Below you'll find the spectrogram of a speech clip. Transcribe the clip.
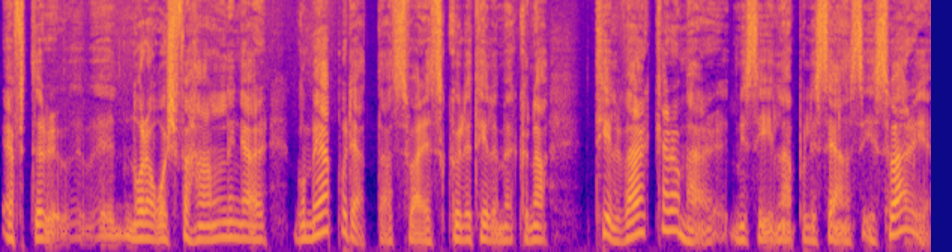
efter eh, några års förhandlingar gå med på detta, att Sverige skulle till och med kunna tillverka de här missilerna på licens i Sverige.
